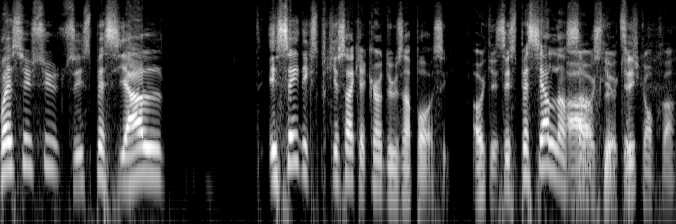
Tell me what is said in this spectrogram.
ouais, c'est- c'est spécial. Essaye d'expliquer ça à quelqu'un deux ans passés. OK. C'est spécial dans ce Ah, sens-là. ok, ok, tu sais. je comprends.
